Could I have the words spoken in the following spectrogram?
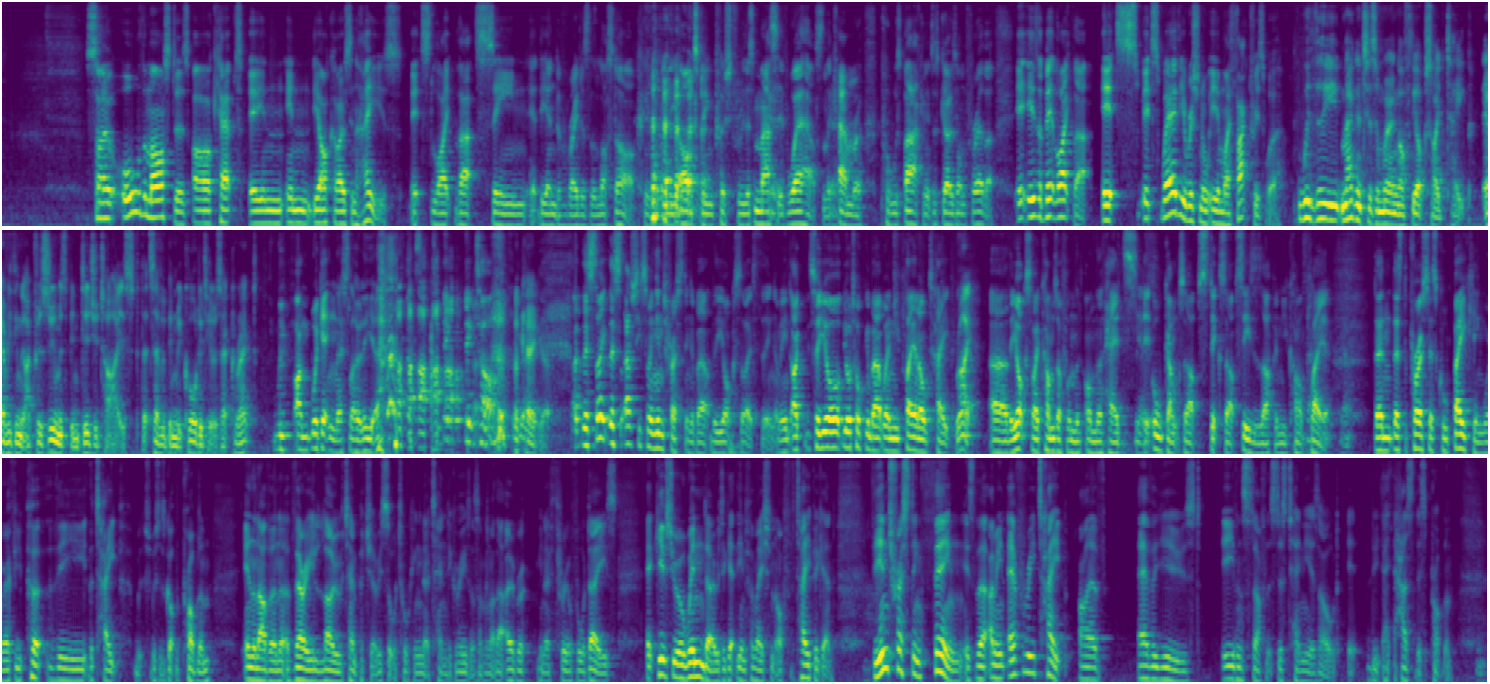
So all the masters are kept in in the archives in Hayes. It's like that scene at the end of Raiders of the Lost Ark, you know, when the ark's being pushed through this massive warehouse and the camera pulls back and it just goes on forever. It is a bit like that. It's it's where the original EMI factories were. With the magnetism wearing off the oxide tape, everything I presume has been digitized that's ever been recorded here, is that correct? We, um, we're getting there slowly, yeah. big, big time. Okay. Uh, There's something, there's actually something interesting about the oxide thing. I mean, I, so you're you're talking about when you play an old tape, Right. Uh, the oxide comes off on the on the heads. Yes. It all gunks up, sticks up, seizes up, and you can't play it. Then there's the process called baking, where if you put the the tape, which which has got the problem, in an oven at a very low temperature, we're sort of talking you know 10 degrees or something like that over you know three or four days, it gives you a window to get the information off the tape again. The interesting thing is that I mean every tape I have ever used, even stuff that's just 10 years old, it, it has this problem.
